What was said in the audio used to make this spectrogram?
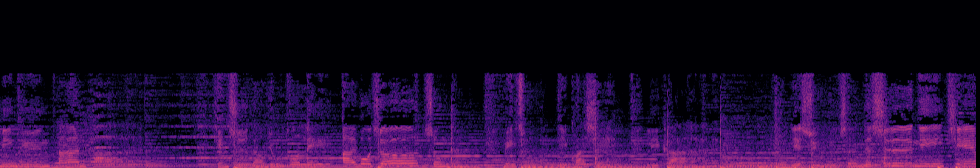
命运摊牌，天知道有多累，爱我这种人，没错，你快些离开。也许真的是你欠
